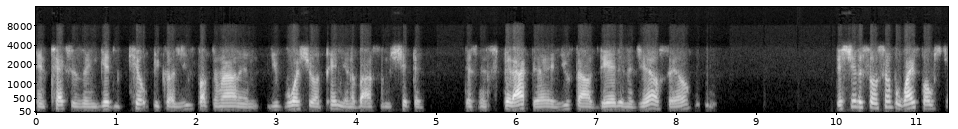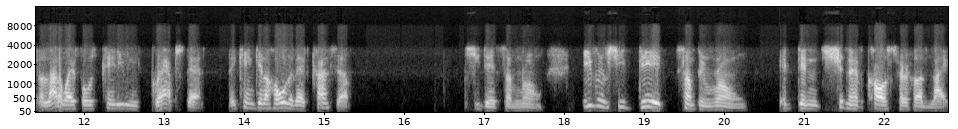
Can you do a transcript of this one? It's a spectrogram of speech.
in Texas and getting killed because you fucked around and you voiced your opinion about some shit that that's been spit out there and you found dead in a jail cell. This shit is so simple. White folks, a lot of white folks can't even grasp that. They can't get a hold of that concept she did something wrong. Even if she did something wrong, it didn't shouldn't have cost her her life.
